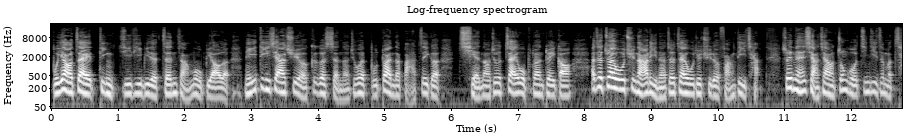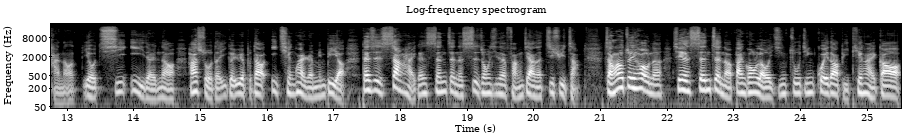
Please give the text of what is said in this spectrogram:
不要再定 GTP 的增长目标了，你一定下去哦，各个省呢就会不断的把这个钱呢，就是债务不断堆高，而这债务去哪里呢？这债务就去了房地产。所以你能想象，中国经济这么惨哦，有七亿人哦。他所得一个月不到一千块人民币哦，但是上海跟深圳的市中心的房价呢继续涨，涨到最后呢，现在深圳呢办公楼已经租金贵到比天还高哦，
